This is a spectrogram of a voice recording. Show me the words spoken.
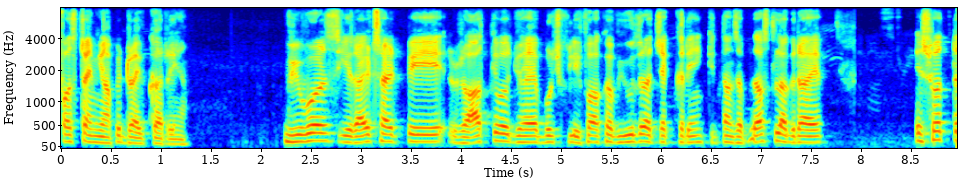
فرسٹ ٹائم یہاں پہ ڈرائیو کر رہے ہیں۔ ویورز یہ رائٹ سائڈ پہ رات کے وقت جو ہے برج خلیفہ کا ویو ذرا چیک کریں کتنا زبردست لگ رہا ہے۔ اس وقت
